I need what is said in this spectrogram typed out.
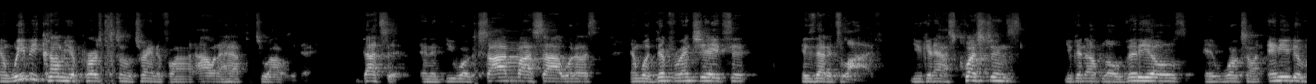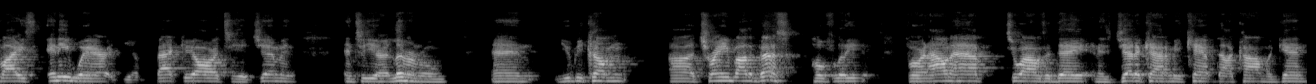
and we become your personal trainer for an hour and a half to two hours a day. That's it. And if you work side by side with us, and what differentiates it is that it's live. You can ask questions, you can upload videos. It works on any device, anywhere, your backyard, to your gym, and into your living room. And you become uh, trained by the best, hopefully, for an hour and a half, two hours a day. And it's jetacademycamp.com. Again,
